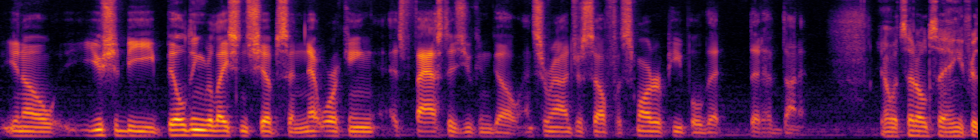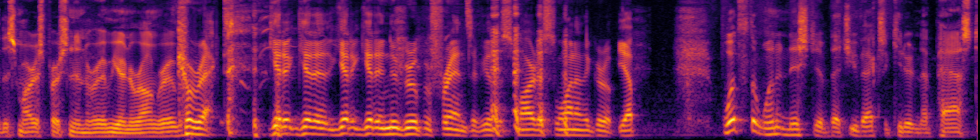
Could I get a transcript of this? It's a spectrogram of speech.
you know, you should be building relationships and networking as fast as you can go and surround yourself with smarter people that that have done it. You know, what's that old saying? If you're the smartest person in the room, you're in the wrong room. Correct. get a get a get a get a new group of friends if you're the smartest one in the group. Yep. What's the one initiative that you've executed in the past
